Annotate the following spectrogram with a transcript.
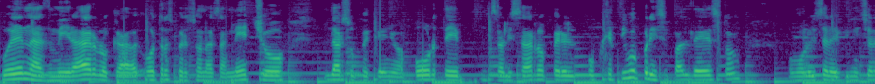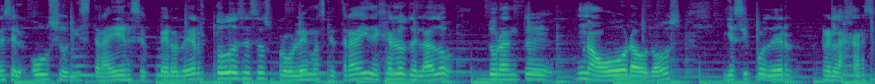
pueden admirar lo que otras personas han hecho, dar su pequeño aporte, visualizarlo, pero el objetivo principal de esto como lo dice la definición, es el ocio, distraerse, perder todos esos problemas que trae y dejarlos de lado durante una hora o dos y así poder relajarse.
